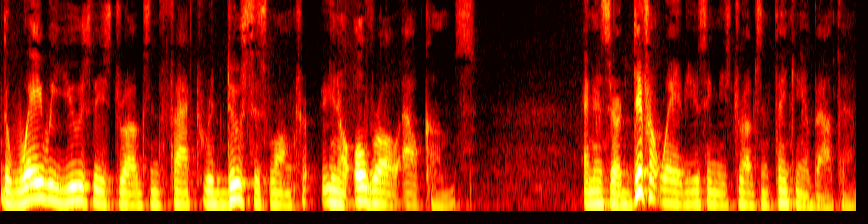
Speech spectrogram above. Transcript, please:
the way we use these drugs, in fact, reduces long term, you know, overall outcomes. And is there a different way of using these drugs and thinking about them?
